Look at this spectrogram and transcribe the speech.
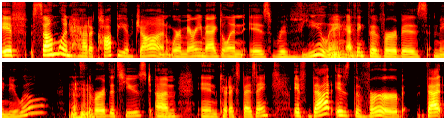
if someone had a copy of John where Mary Magdalene is revealing, I think the verb is menuo. That's the verb that's used um, in Codex Bezae. If that is the verb, that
